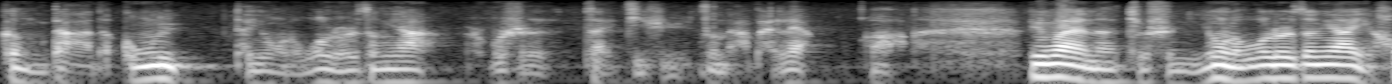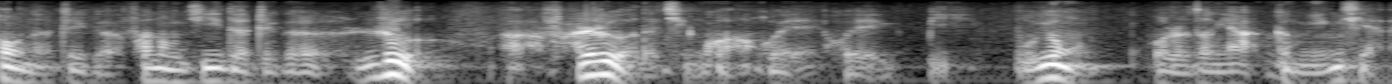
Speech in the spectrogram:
更大的功率，它用了涡轮增压，而不是再继续增大排量啊。另外呢，就是你用了涡轮增压以后呢，这个发动机的这个热啊发热的情况会会比不用涡轮增压更明显。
